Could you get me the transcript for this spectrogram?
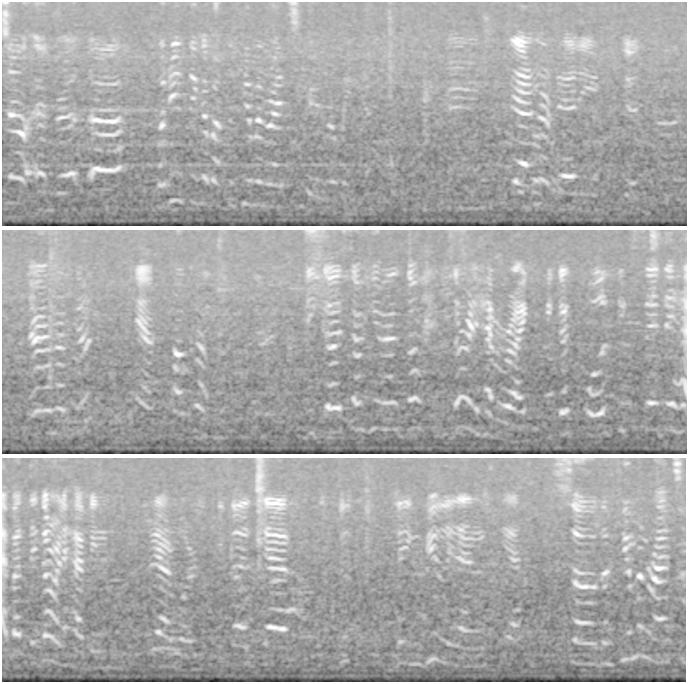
So Andra, uh, what do you think about the human rights here in Romania? They are not really good. They're not good? Yeah. How come? Because some humans don't, don't really have a right. Because politics say they have, but they don't really have in real world. Because they are being bullied and yeah. So the human rights in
